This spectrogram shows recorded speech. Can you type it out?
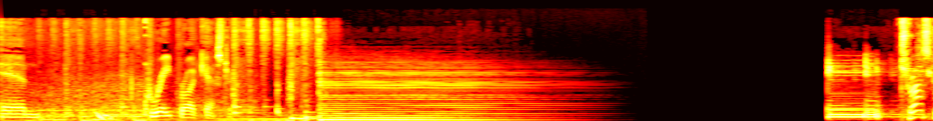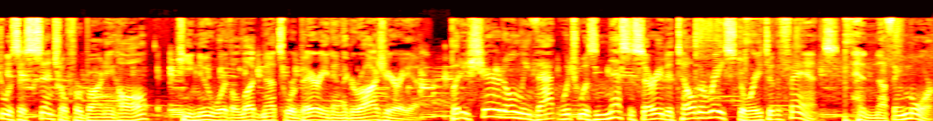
and great broadcaster. Trust was essential for Barney Hall. He knew where the lug nuts were buried in the garage area, but he shared only that which was necessary to tell the race story to the fans, and nothing more.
